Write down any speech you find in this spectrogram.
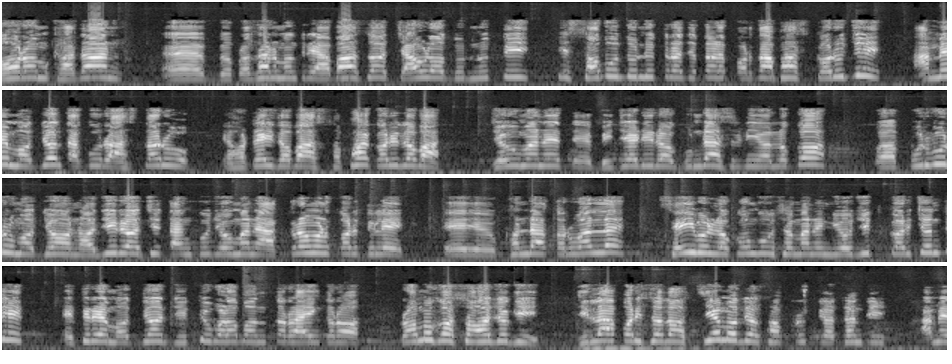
ମହରମ ଖାଦାନ ପ୍ରଧାନମନ୍ତ୍ରୀ ଆବାସ ଚାଉଳ ଦୁର୍ନୀତି ଏ ସବୁ ଦୁର୍ନୀତିର ଯେତେବେଳେ ପର୍ଦ୍ଦାଫାସ କରୁଛି ଆମେ ମଧ୍ୟ ତାକୁ ରାସ୍ତାରୁ ହଟେଇ ଦବା ସଫା କରିଦବା ଯେଉଁମାନେ ବିଜେଡିର ଗୁଣ୍ଡା ଶ୍ରେଣୀୟ ଲୋକ ପୂର୍ବରୁ ମଧ୍ୟ ନଜିର ଅଛି ତାଙ୍କୁ ଯେଉଁମାନେ ଆକ୍ରମଣ କରିଥିଲେ ଖଣ୍ଡା ତରୁଆଲରେ ସେଇଭଳି ଲୋକଙ୍କୁ ସେମାନେ ନିୟୋଜିତ କରିଛନ୍ତି ଏଥିରେ ମଧ୍ୟ ଜିତୁ ବଳବନ୍ତ ରାୟଙ୍କର ପ୍ରମୁଖ ସହଯୋଗୀ ଜିଲ୍ଲା ପରିଷଦ ସିଏ ମଧ୍ୟ ସମ୍ପୃକ୍ତି ଅଛନ୍ତି ଆମେ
